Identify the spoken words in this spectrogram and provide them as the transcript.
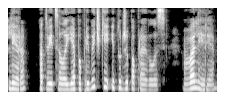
«Лера», — ответила я по привычке и тут же поправилась. «Валерия».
